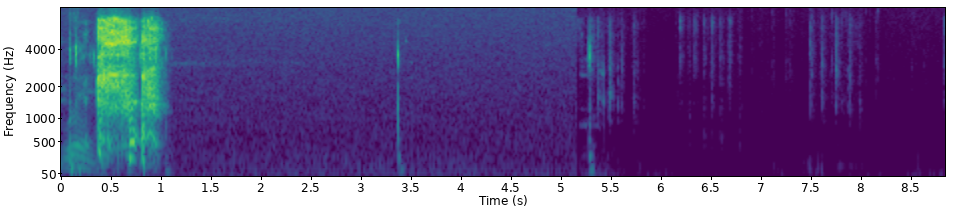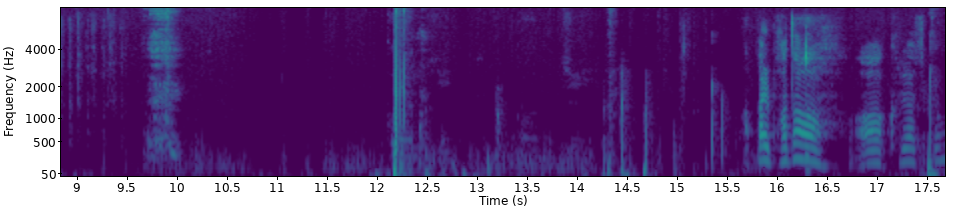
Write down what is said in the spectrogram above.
좀- 왜? 건지 건지 아, 빨리 받아. 아, 그래야지. 껴.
